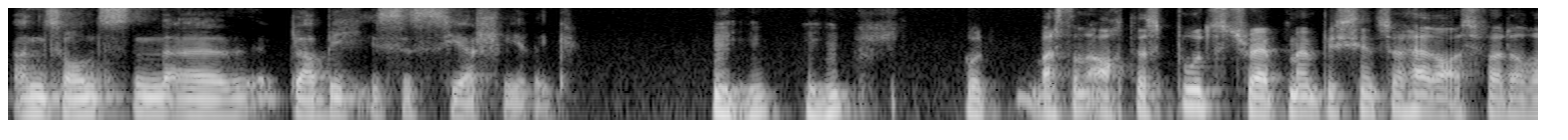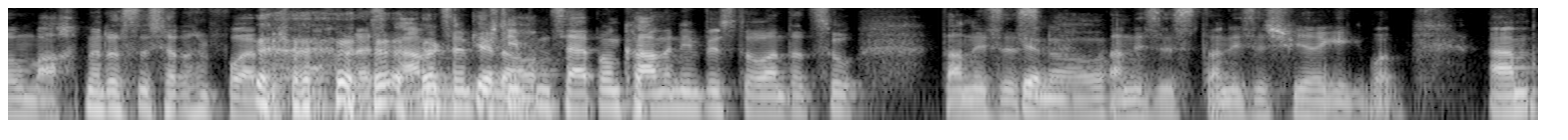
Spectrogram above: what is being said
Ansonsten, äh, glaube ich, ist es sehr schwierig. Mhm, mhm. Gut, was dann auch das Bootstrappen ein bisschen zur Herausforderung macht. Ne? Das ist ja dann vorher besprochen. Es kam zu einem genau. bestimmten Zeitpunkt kamen Investoren dazu, dann ist es, genau. dann ist es, dann ist es schwieriger geworden. Ähm,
